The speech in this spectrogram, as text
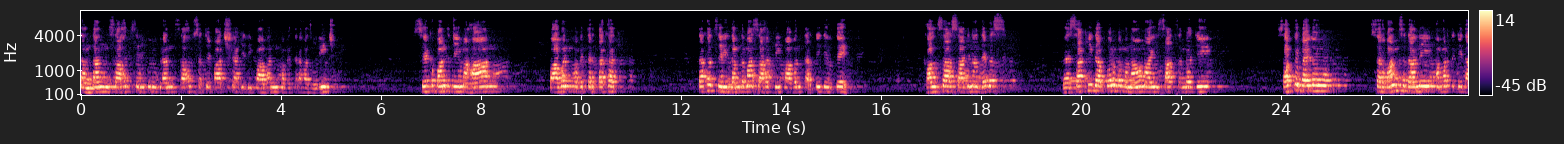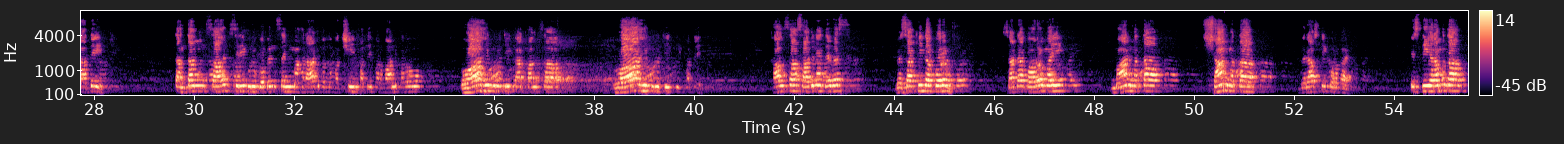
ਧੰਨ ਧੰਨ ਸਾਹਿਬ ਸ੍ਰੀ ਗੁਰੂ ਗ੍ਰੰਥ ਸਾਹਿਬ ਸੱਚੇ ਪਾਤਸ਼ਾਹ ਜੀ ਦੀ ਪਾਵਨ ਪਵਿੱਤਰ ਹਜ਼ੂਰੀ 'ਚ ਸਿੱਖ ਪੰਥ ਦੇ ਮਹਾਨ ਪਾਵਨ ਪਵਿੱਤਰ ਤਖਤ ਤਖਤ ਸ੍ਰੀ ਦਮਦਮਾ ਸਾਹਿਬ ਦੀ ਪਾਵਨ ਧਰਤੀ ਦੇ ਉੱਤੇ ਖਾਲਸਾ ਸਾਜਨਾ ਦਿਵਸ ਵੈਸਾਖੀ ਦਾ ਪੁਰਬ ਮਨਾਉਣ ਆਈ ਸਾਧ ਸੰਗਤ ਜੀ। ਸਭ ਤੋਂ ਪਹਿਲੋਂ ਸਰਬੰਸ ਦਾਨੇ, ਅੰਮ੍ਰਿਤ ਕੇ ਦਾਤੇ ਧੰਨ ਧੰਨ ਸਾਹਿਬ ਸ੍ਰੀ ਗੁਰੂ ਗੋਬਿੰਦ ਸਿੰਘ ਮਹਾਰਾਜ ਵੱਲੋਂ ਬਖਸ਼ੀ ਫਤਿਹ ਪ੍ਰਵਾਨ ਕਰੋ। ਵਾਹਿਗੁਰੂ ਜੀ ਕਾ ਖਾਲਸਾ, ਵਾਹਿਗੁਰੂ ਜੀ ਕੀ ਫਤਿਹ। ਖਾਲਸਾ ਸਾਜਨਾ ਦਿਵਸ, ਵਿਸਾਖੀ ਦਾ ਪੁਰਬ, ਸਾਡਾ ਗੌਰਵਮਈ ਮਾਨ ਮਤਾ, ਸ਼ਾਨ ਮਤਾ ਵਿਰਾਸਤੀ ਪੁਰਬ ਹੈ। ਇਸ ਦੀ ਆਰੰਭਤਾ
